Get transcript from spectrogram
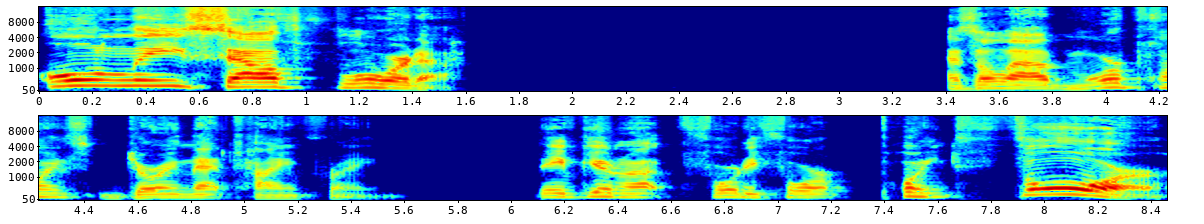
Only South Florida has allowed more points during that time frame. They've given up 44.4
